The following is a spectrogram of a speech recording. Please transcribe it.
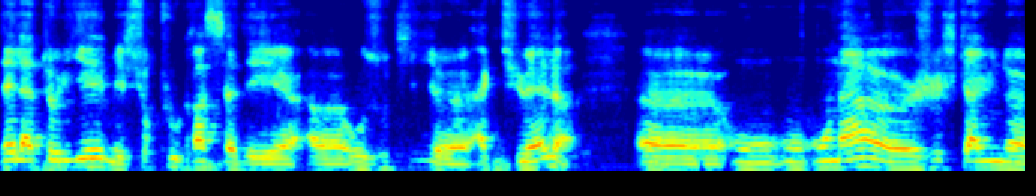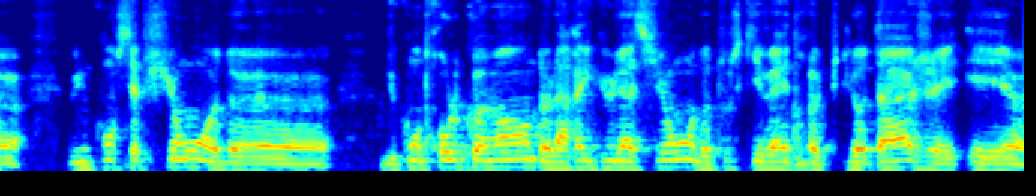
dès l'atelier, mais surtout grâce à des aux outils actuels, on, on, a euh, jusqu'à une, une conception de du contrôle commande, de la régulation, de tout ce qui va être pilotage et, euh,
